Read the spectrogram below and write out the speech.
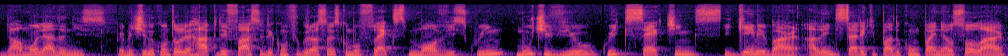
Dá uma olhada nisso. Permitindo controle rápido e fácil de configurações como Flex, Move Screen, Multiview, Quick Settings e Game Bar, além de estar equipado com um painel painel solar,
